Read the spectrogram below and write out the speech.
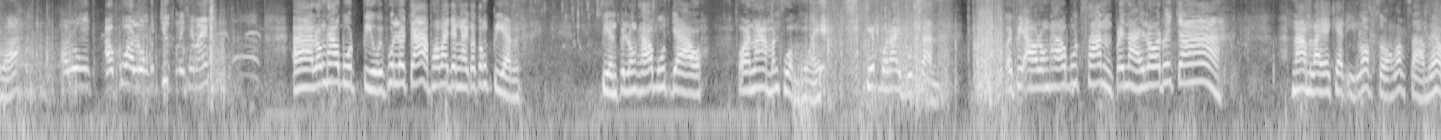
เหรอ เอาลง เอาพ่วลงก็จึกเลยใช่ไหมอ่ารองเท้าบูทปิวไปพุ่นแล้วจ้า เพราะว่ายังไงก็ต้องเปลี่ยน เปลี่ยนเป็นรองเท้าบูทยาว เพราะว่าหน้ามันถ่วมหวย เก็บบ่ได้บูทสั้นไปไปเอารองเท้าบูทสั้น ไปไหนรอด้วยจ้า น้ำไหลไอแคทอีกรอบสองรอบสามแล้ว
